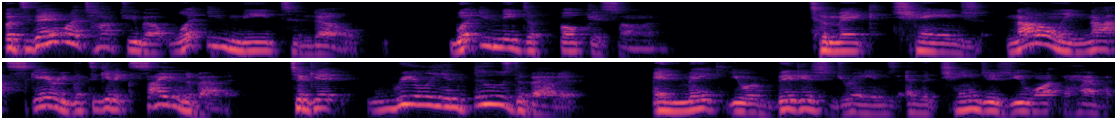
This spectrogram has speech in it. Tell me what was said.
But today I want to talk to you about what you need to know, what you need to focus on to make change not only not scary, but to get excited about it, to get really enthused about it, and make your biggest dreams and the changes you want to have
